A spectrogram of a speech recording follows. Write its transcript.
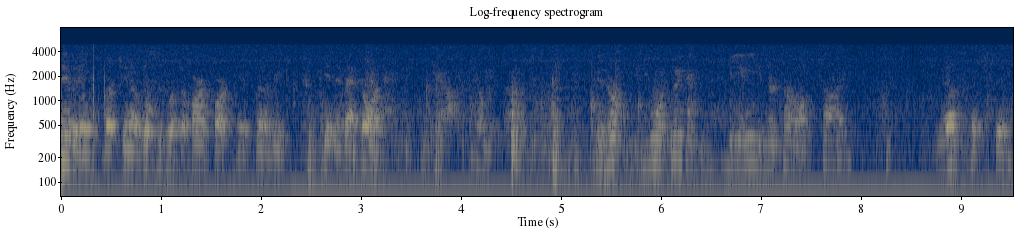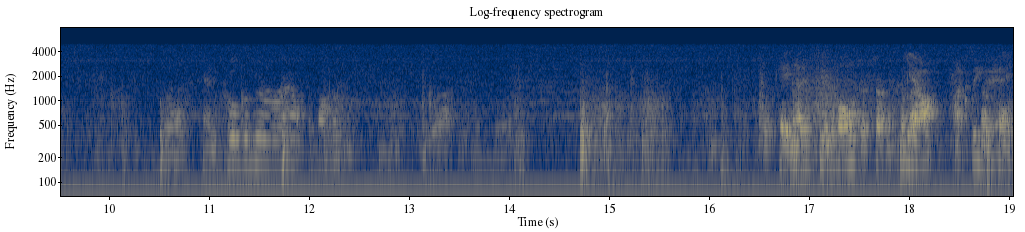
pivoting, but you know, this is what the hard part is gonna be, getting it back on. Yeah, tell me about it. Is there, you want to think it'd be any easier to turn on the side Well, let's see. Uh, and pull the mirror out the bottom? Okay, now you see the holes are starting to come Yeah, out? I see Okay, that. Okay,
